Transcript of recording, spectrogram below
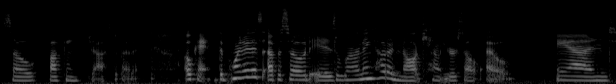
so fucking jazzed about it. Okay, the point of this episode is learning how to not count yourself out. And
